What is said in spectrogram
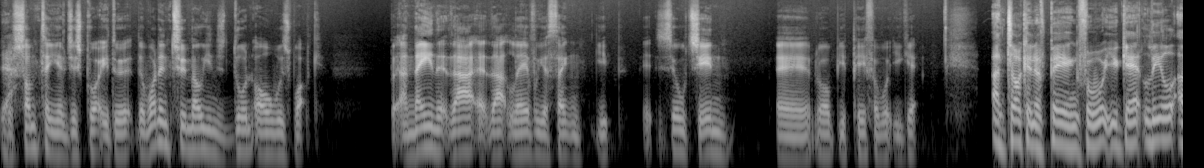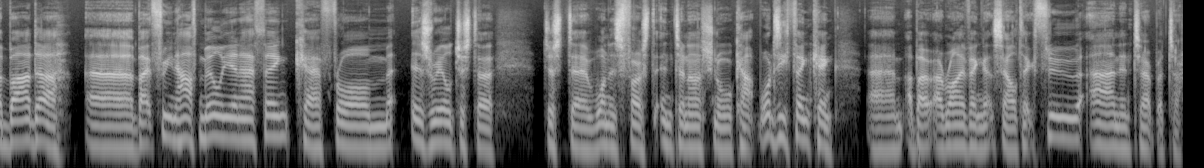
Yeah. sometimes you've just got to do it. The one in two millions don't always work. But a nine at that at that level, you're thinking, you, it's the old saying, uh, Rob, you pay for what you get. And talking of paying for what you get, Liel Abada, uh, about three and a half million, I think, uh, from Israel, just uh, just uh, won his first international cap. What is he thinking um, about arriving at Celtic through an interpreter?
